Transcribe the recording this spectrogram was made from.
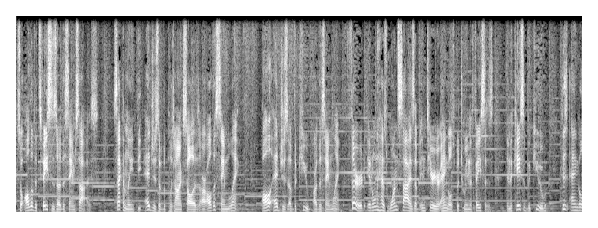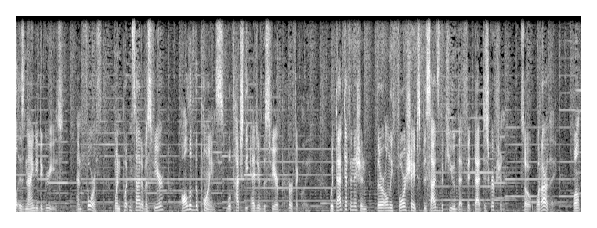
so all of its faces are the same size. Secondly, the edges of the Platonic solids are all the same length all edges of the cube are the same length. Third, it only has one size of interior angles between the faces. In the case of the cube, this angle is 90 degrees. And fourth, when put inside of a sphere, all of the points will touch the edge of the sphere perfectly. With that definition, there are only four shapes besides the cube that fit that description. So what are they? Well,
